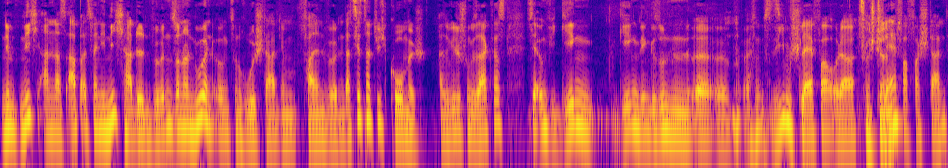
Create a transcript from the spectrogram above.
nimmt nicht anders ab, als wenn die nicht handeln würden, sondern nur in irgendein Ruhestadium fallen würden. Das ist jetzt natürlich komisch. Also wie du schon gesagt hast, ist ja irgendwie gegen, gegen den gesunden äh, äh, Siebenschläfer oder Verstand. Schläferverstand.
